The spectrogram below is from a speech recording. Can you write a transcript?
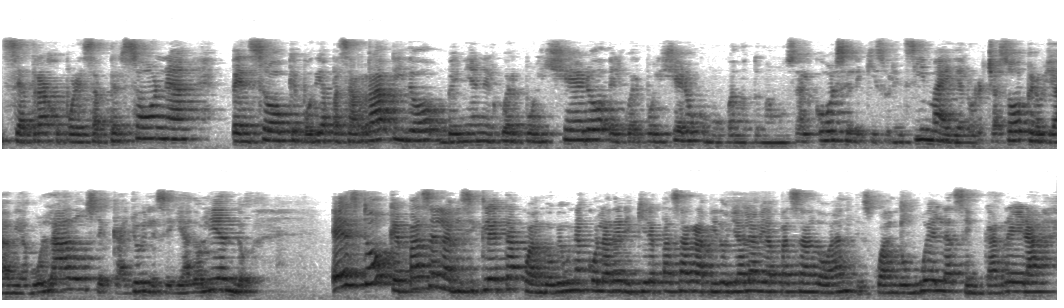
se atrajo por esa persona, pensó que podía pasar rápido, venía en el cuerpo ligero, el cuerpo ligero como cuando tomamos alcohol, se le quiso ir encima, ella lo rechazó, pero ya había volado, se cayó y le seguía doliendo. Esto que pasa en la bicicleta cuando ve una coladera y quiere pasar rápido, ya le había pasado antes, cuando vuelas en carrera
